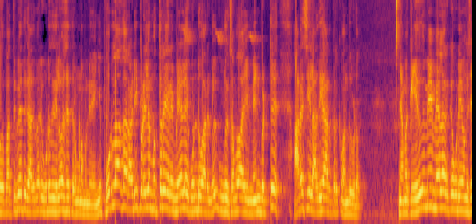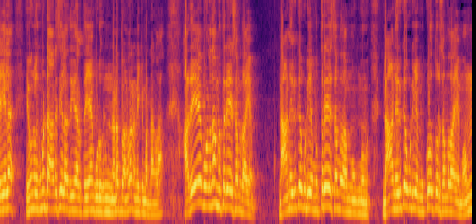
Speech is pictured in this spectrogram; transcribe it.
ஒரு பத்து பேத்துக்கு அது மாதிரி கொடுத்து இலவச திருமணம் பண்ணுவீங்க பொருளாதார அடிப்படையில் முத்திரையரை மேலே கொண்டு வாருங்கள். உங்கள் சமுதாயம் மேம்பட்டு அரசியல் அதிகாரத்திற்கு வந்துவிடும். நமக்கு எதுவுமே மேலே இருக்கக்கூடியவங்க செய்யலை. இவங்களுக்கு மட்டும் அரசியல் அதிகாரத்தை ஏன் கொடுக்கணும்னு நினைப்பாங்களா? நினைக்க மாட்டாங்களா? அதே போல தான் முத்திரையர் சமுதாயம். நான் இருக்கக்கூடிய முத்திரைய சமுதாயம் நான் இருக்கக்கூடிய முக்குளத்தூர் சமுதாயமும்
